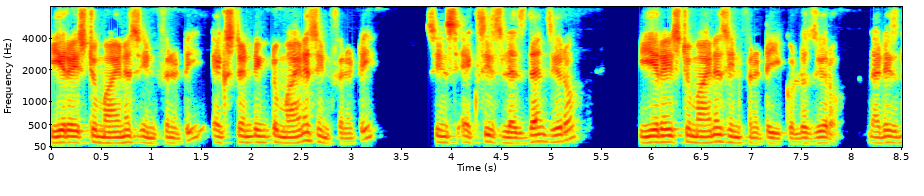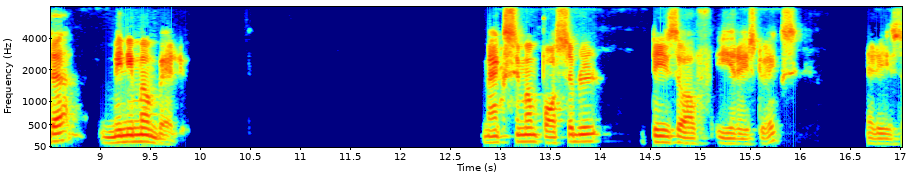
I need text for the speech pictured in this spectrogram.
e raised to minus infinity, extending to minus infinity, since x is less than 0 e raised to minus infinity equal to 0 that is the minimum value. Maximum possibilities of e raised to x that is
